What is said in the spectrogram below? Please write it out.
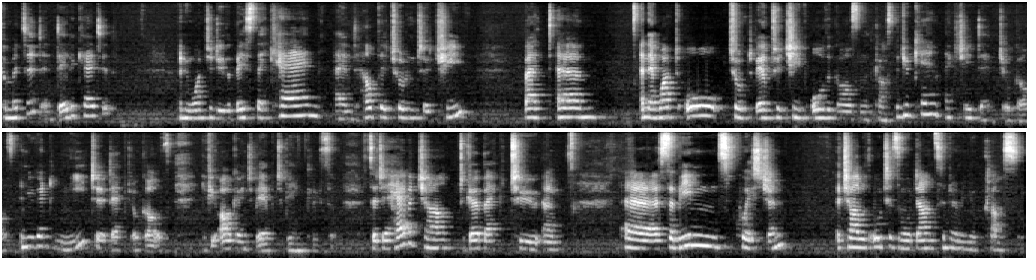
committed and dedicated and who want to do the best they can and help their children to achieve. But um, and they want all children to be able to achieve all the goals in the class. But you can actually adapt your goals, and you're going to need to adapt your goals if you are going to be able to be inclusive. So to have a child, to go back to um, uh, Sabine's question, a child with autism or Down syndrome in your class,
